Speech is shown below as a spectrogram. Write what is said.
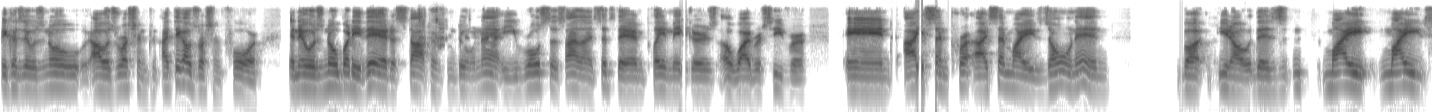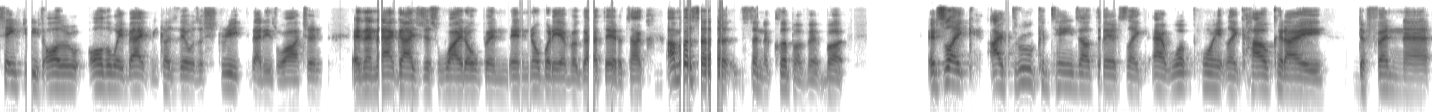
because there was no i was rushing i think i was rushing four and there was nobody there to stop him from doing that. He rolls to the sideline, sits there, and playmakers a wide receiver. And I send pre- I send my zone in, but you know, there's my my safety's all all the way back because there was a streak that he's watching, and then that guy's just wide open, and nobody ever got there to talk. I'm gonna send a clip of it, but it's like I threw contains out there. It's like at what point, like how could I defend that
